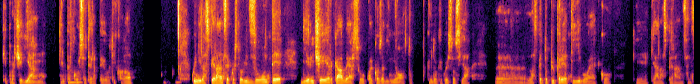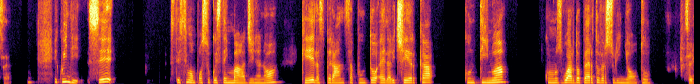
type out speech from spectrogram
che procediamo nel percorso terapeutico. No? Quindi la speranza è questo orizzonte di ricerca verso qualcosa di ignoto. Credo che questo sia eh, l'aspetto più creativo ecco, che, che ha la speranza in sé. E quindi se stessimo un po' su questa immagine, no? Che la speranza appunto è la ricerca continua con uno sguardo aperto verso l'ignoto. Sì.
